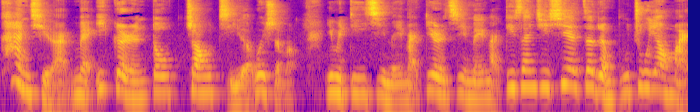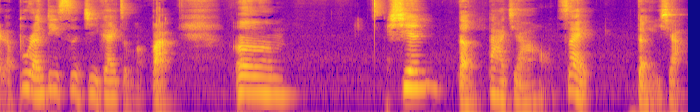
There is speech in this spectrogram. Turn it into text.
看起来每一个人都着急了，为什么？因为第一季没买，第二季没买，第三季现在忍不住要买了，不然第四季该怎么办？嗯，先等大家哈，再等一下，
